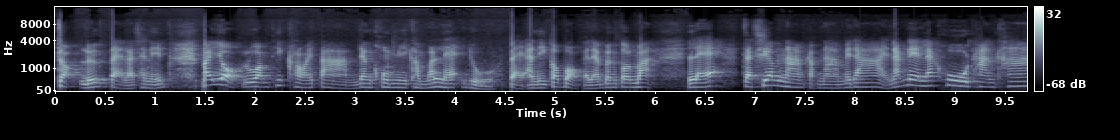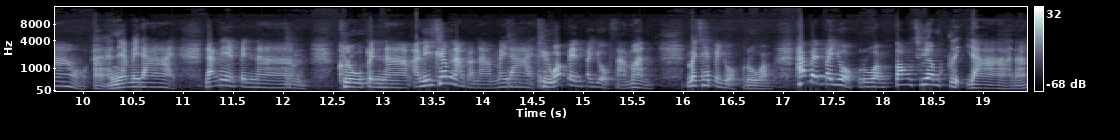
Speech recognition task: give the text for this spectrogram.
เจาะลึกแต่ละชนิด ประโยครวมที่คล้อยตามยังคงมีคำว่าและอยู่ แต่อันนี้ก็บอกไปแล้วเบื้องต้นว่า และจะเชื่อมนามกับนามไม่ได้ นักเรียนและครูทานข้าวอะอันนี้ไม่ได้ นักเรียนเป็นนาม ครูเป็นนาม อันนี้เชื่อมนามกับนามไม่ได้ ถือว่าเป็นประโยคสามัญไม่ใช่ประโยครวม ถ้าเป็นประโยครวมต้องเชื่อมกริยานะ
